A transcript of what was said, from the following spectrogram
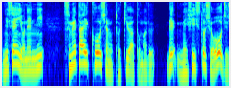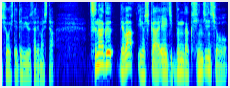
2004年に冷たい校舎の時は止まるでメフィスト賞を受賞してデビューされました。つなぐでは吉川英治文学新人賞。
